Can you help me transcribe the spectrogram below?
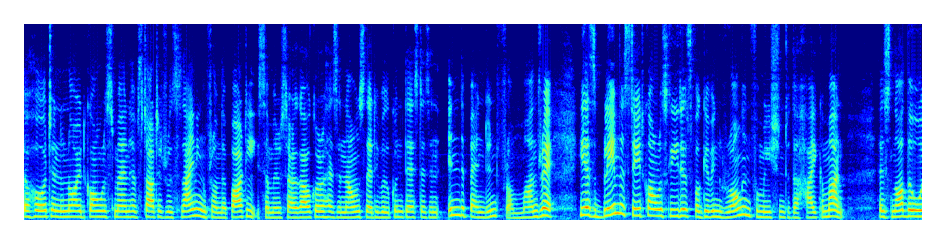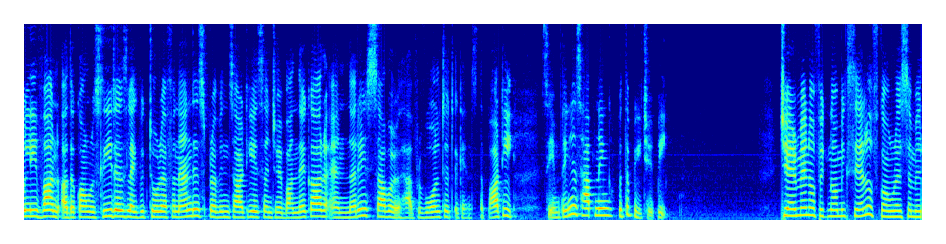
The hurt and annoyed congressmen have started resigning from the party. Samir Salgaonkar has announced that he will contest as an independent from Mandre. He has blamed the state Congress leaders for giving wrong information to the High Command. He's not the only one. Other Congress leaders like Victoria Fernandez, Pravin Zantye, Sanjay Bandekar and Naresh Sawal have revolted against the party. Same thing is happening with the BJP. Chairman of Economic Cell of Congress Samir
